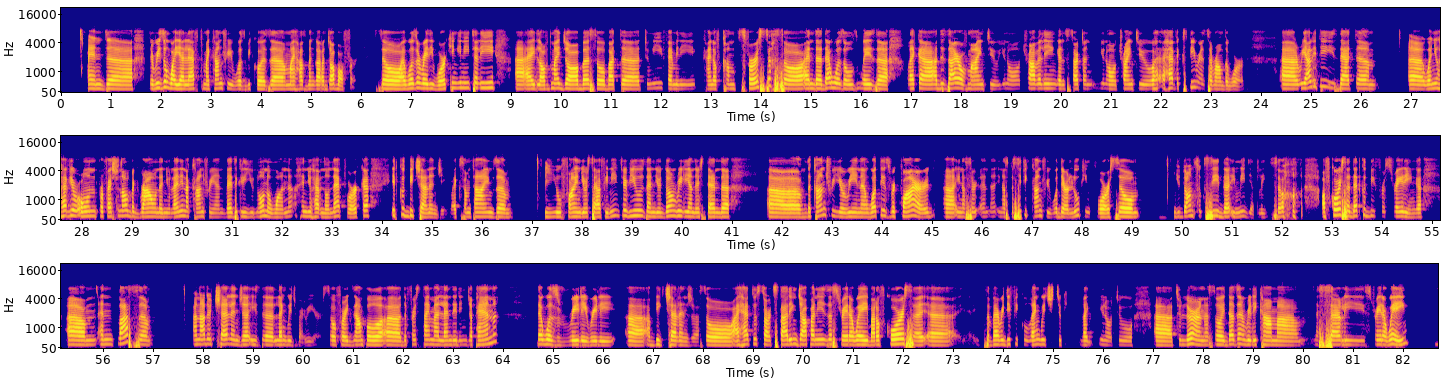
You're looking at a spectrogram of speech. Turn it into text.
and the reason why I left my country was because my husband got a job offer so I was already working in Italy. Uh, I loved my job. So, but uh, to me, family kind of comes first. So, and uh, that was always uh, like a, a, desire of mine to, you know, traveling and start, and you know, trying to have experience around the world. Uh, reality is that um, uh, when you have your own professional background and you land in a country and basically you know no one and you have no network, uh, it could be challenging. Like sometimes um, you find yourself in interviews and you don't really understand the, uh, the country you're in and what is required uh, in a certain in a specific country, what they're looking for. So you don't succeed immediately. So, of course, uh, that could be frustrating. Um, and plus, uh, another challenge uh, is the language barrier. So, for example, uh, the first time I landed in Japan, that was really, really uh, a big challenge. So, I had to start studying Japanese straight away. But of course, uh, it's a very difficult language to like you know to uh, to learn. So it doesn't really come um, necessarily straight away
